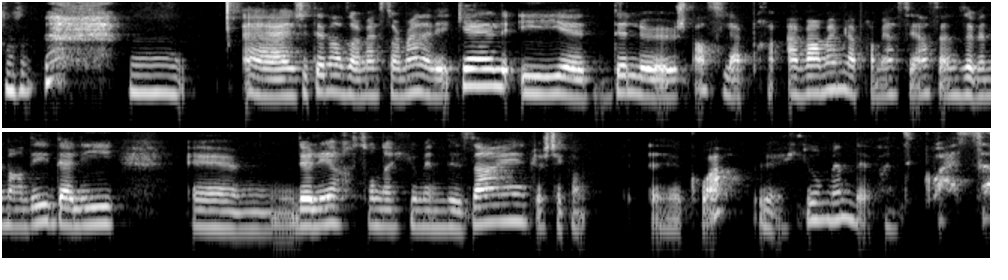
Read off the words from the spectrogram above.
J'étais dans un mastermind avec elle et dès le, je pense, avant même la première séance, elle nous avait demandé d'aller de lire sur notre Human Design. Comme, euh, quoi? Le Human Design, c'est quoi ça?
